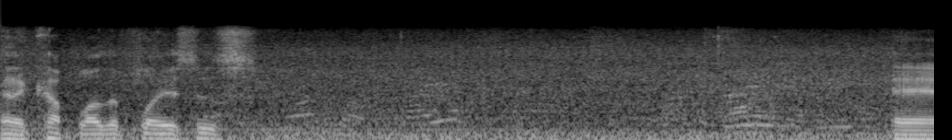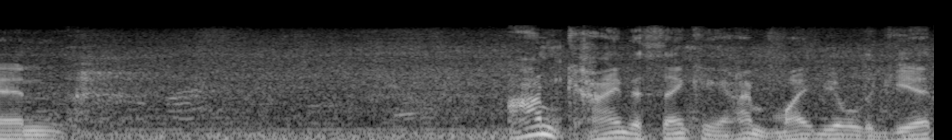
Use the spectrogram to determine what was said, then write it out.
and a couple other places. And I'm kind of thinking I might be able to get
